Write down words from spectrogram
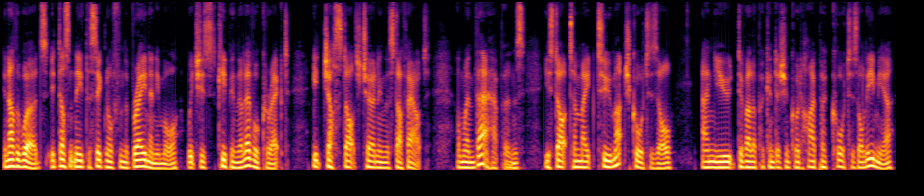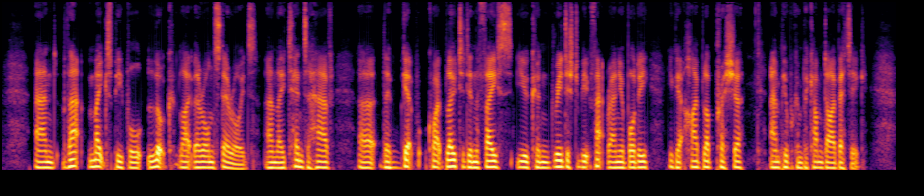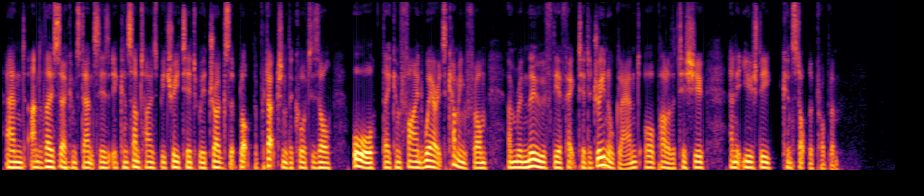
In other words, it doesn't need the signal from the brain anymore, which is keeping the level correct. It just starts churning the stuff out. And when that happens, you start to make too much cortisol and you develop a condition called hypercortisolemia. And that makes people look like they're on steroids. And they tend to have uh, they get quite bloated in the face. You can redistribute fat around your body. You get high blood pressure, and people can become diabetic. And under those circumstances, it can sometimes be treated with drugs that block the production of the cortisol, or they can find where it's coming from and remove the affected adrenal gland or part of the tissue, and it usually can stop the problem.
